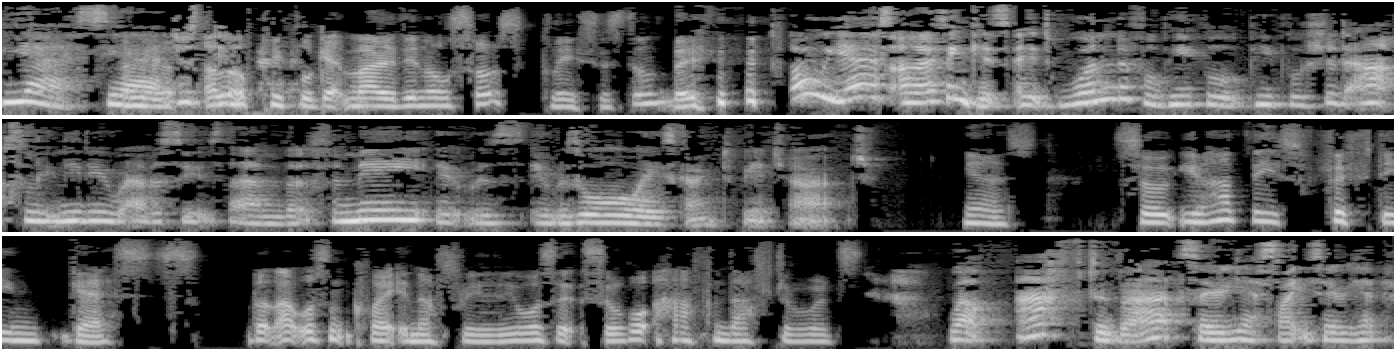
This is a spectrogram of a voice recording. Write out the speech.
Yes, yeah. I mean, just a lot of people get married in all sorts of places, don't they? Oh yes, and I think it's it's wonderful. People people should absolutely do whatever suits them. But for me, it was it was always going to be a church. yes. So you had these 15 guests, but that wasn't quite enough, really, was it? So what happened afterwards? Well, after that, so yes, like you say, we had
